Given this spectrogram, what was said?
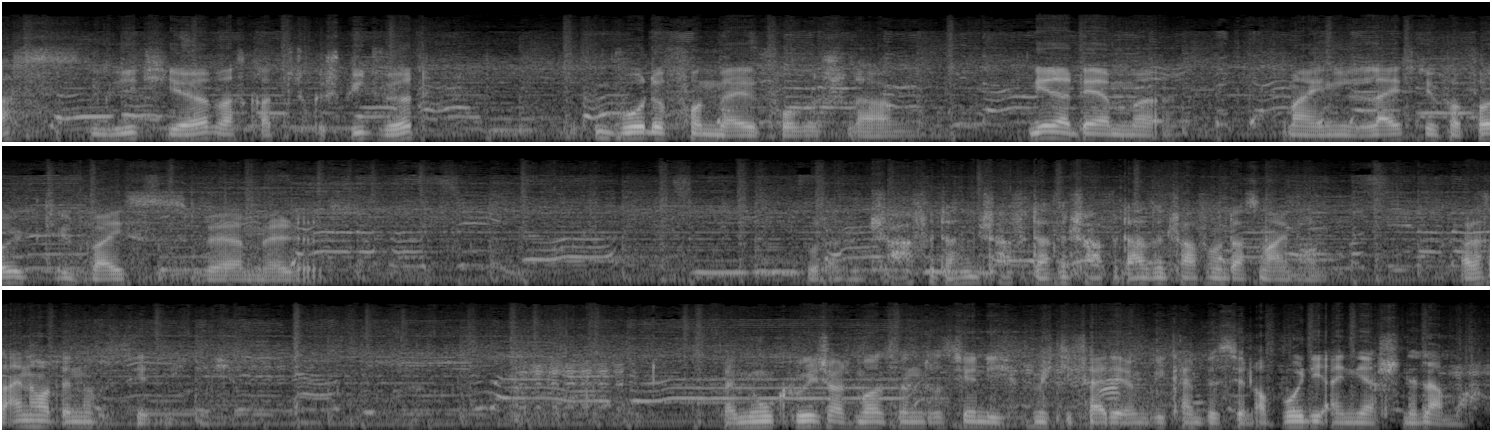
Das Lied hier, was gerade gespielt wird, wurde von Mel vorgeschlagen. Jeder, der mein Livestream verfolgt, weiß, wer Mel ist. So, da sind Schafe, da sind Schafe, da sind Schafe, da sind Schafe und das ist ein Einhorn. Aber das Einhorn interessiert mich nicht. Bei Moon Creature Monster interessieren die, mich die Pferde irgendwie kein bisschen, obwohl die einen ja schneller machen.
